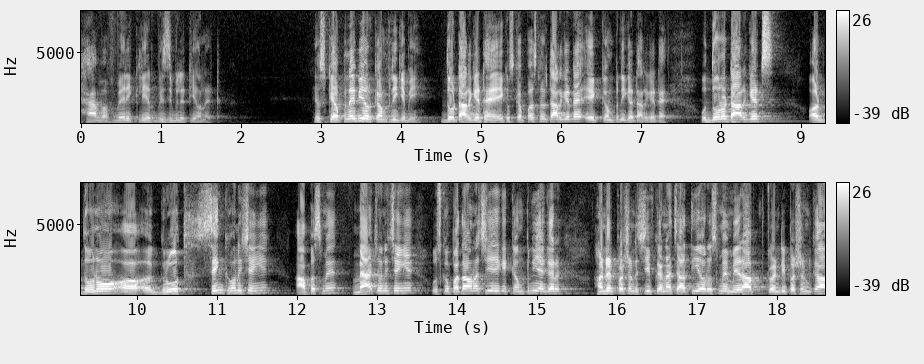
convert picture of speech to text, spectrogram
have a very clear visibility on it उसके अपने भी और कंपनी के भी। दो टारगेट हैं, एक उसका पर्सनल टारगेट है, एक कंपनी का टारगेट है। वो दोनों टारगेट्स और दोनों ग्रोथ सिंक होनी चाहिए, आपस में मैच होनी चाहिए। उसको पता होना चाहिए कि कंपनी अगर 100 परसेंट अचीव करना चाहती है और उसमें मेरा 20 परसेंट का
